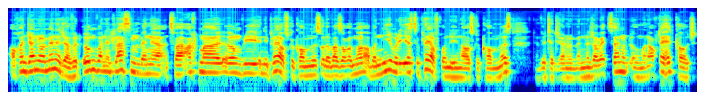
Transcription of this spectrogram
Auch ein General Manager wird irgendwann entlassen, wenn er zwar achtmal irgendwie in die Playoffs gekommen ist oder was auch immer, aber nie über die erste Playoff-Runde hinausgekommen ist. Dann wird der General Manager weg sein und irgendwann auch der Head Coach.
